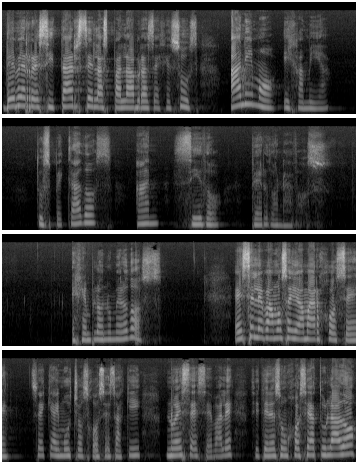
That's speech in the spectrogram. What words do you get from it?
Debe recitarse las palabras de Jesús. Ánimo, hija mía, tus pecados han sido perdonados. Ejemplo número dos. Ese le vamos a llamar José. Sé que hay muchos José aquí, no es ese, ¿vale? Si tienes un José a tu lado,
